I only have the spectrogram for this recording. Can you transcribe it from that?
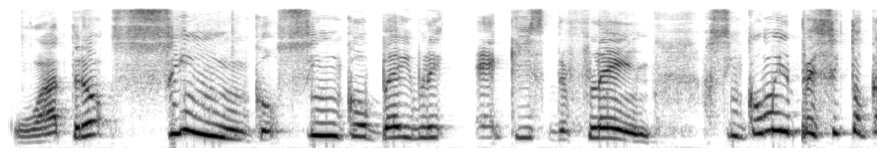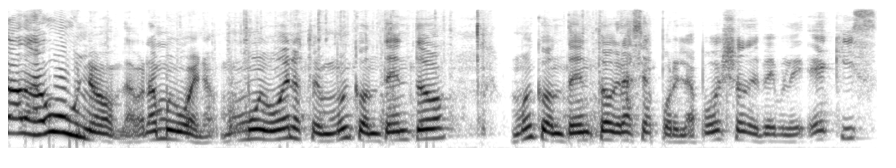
4, 5, 5 Beyblade X de Flame. A 5 mil pesitos cada uno. La verdad muy bueno, muy bueno, estoy muy contento. Muy contento, gracias por el apoyo de Beyblade X.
